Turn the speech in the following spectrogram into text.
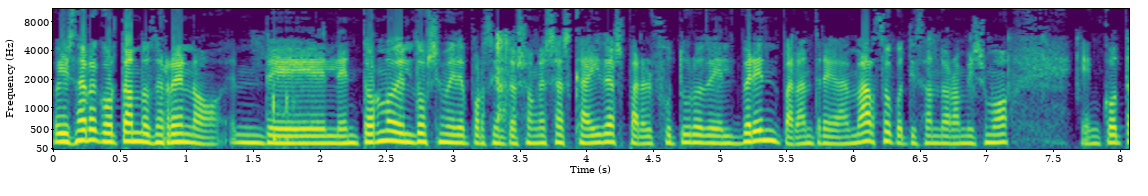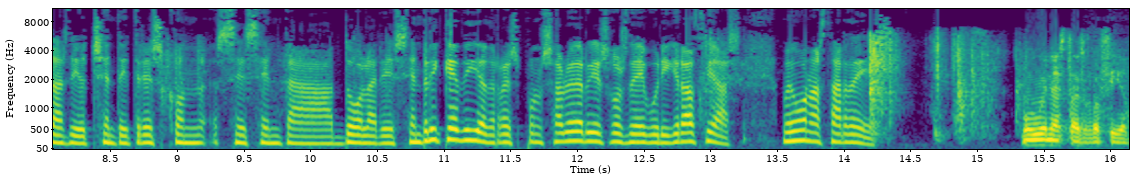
Hoy está recortando terreno del entorno del 2,5%. Son esas caídas para el futuro del Brent para entrega de marzo, cotizando ahora mismo en cotas de 83,60 dólares. Enrique Díaz, responsable de riesgos de Ebury. Gracias. Muy buenas tardes. Muy buenas tardes, Rocío.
